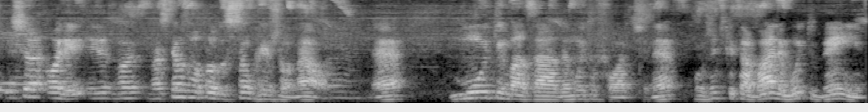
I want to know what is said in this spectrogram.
Isso, que isso é, olha, nós, nós temos uma produção regional, né? Muito embasada, muito forte, né? Com gente que trabalha muito bem,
